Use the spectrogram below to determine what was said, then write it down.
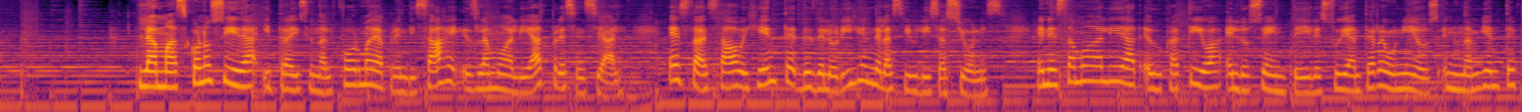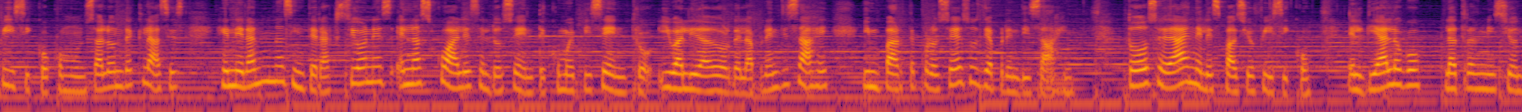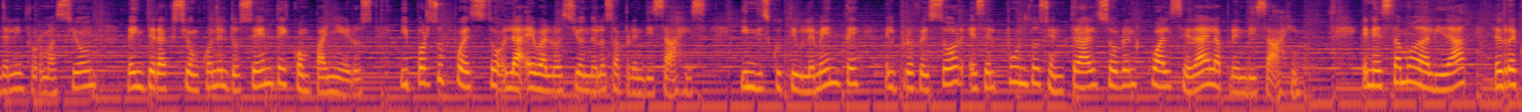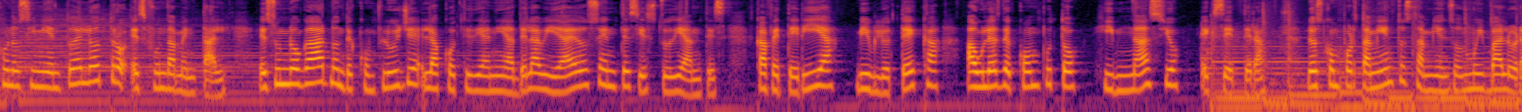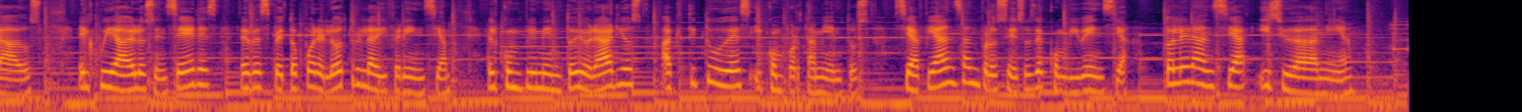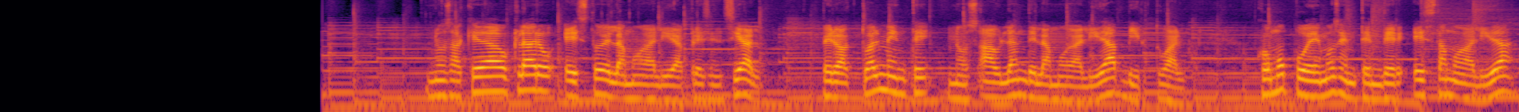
La más conocida y tradicional forma de aprendizaje es la modalidad presencial. Esta ha estado vigente desde el origen de las civilizaciones. En esta modalidad educativa, el docente y el estudiante reunidos en un ambiente físico como un salón de clases generan unas interacciones en las cuales el docente como epicentro y validador del aprendizaje imparte procesos de aprendizaje. Todo se da en el espacio físico, el diálogo, la transmisión de la información, la interacción con el docente y compañeros y por supuesto la evaluación de los aprendizajes. Indiscutiblemente, el profesor es el punto central sobre el cual se da el aprendizaje. En esta modalidad, el reconocimiento del otro es fundamental. Es un lugar donde confluye la cotidianidad de la vida de docentes y estudiantes, cafetería, biblioteca, aulas de cómputo, gimnasio, etc. Los comportamientos también son muy valorados. El cuidado de los enseres, el respeto por el otro y la diferencia, el cumplimiento de horarios, actitudes y comportamientos. se afianzan procesos de convivencia, tolerancia y ciudadanía. Nos ha quedado claro esto de la modalidad presencial, pero actualmente nos hablan de la modalidad virtual. ¿Cómo podemos entender esta modalidad?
